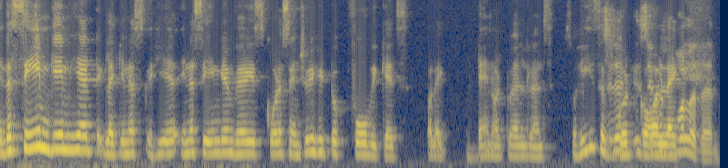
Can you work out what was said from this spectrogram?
in the same game he had like in a he, in a same game where he scored a century, he took four wickets for like 10 or 12 runs. So he's a Is good is he a call. good like then?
